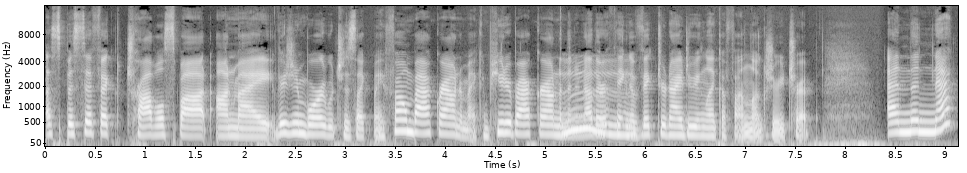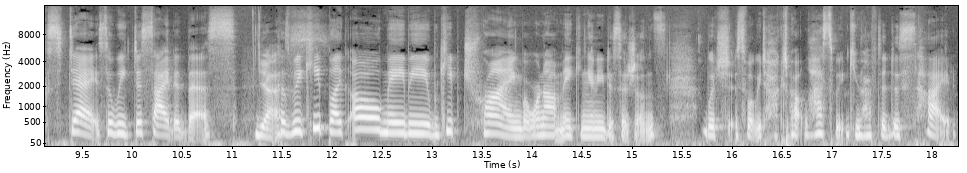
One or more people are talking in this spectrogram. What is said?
a specific travel spot on my vision board, which is like my phone background and my computer background, and then another thing of Victor and I doing like a fun luxury trip. And the next day, so we decided this. Yes. Because we keep like, oh, maybe we keep trying, but we're not making any decisions, which is what we talked about last week. You have to decide.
